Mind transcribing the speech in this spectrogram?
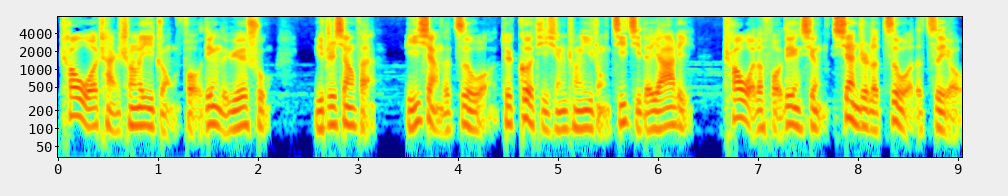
超我产生了一种否定的约束，与之相反，理想的自我对个体形成一种积极的压力。超我的否定性限制了自我的自由。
